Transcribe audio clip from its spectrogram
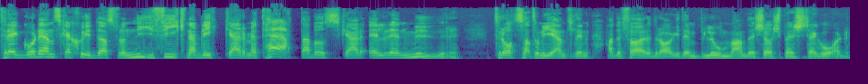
Trädgården ska skyddas från nyfikna blickar med täta buskar eller en mur. Trots att hon egentligen hade föredragit en blommande körsbärsträdgård.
